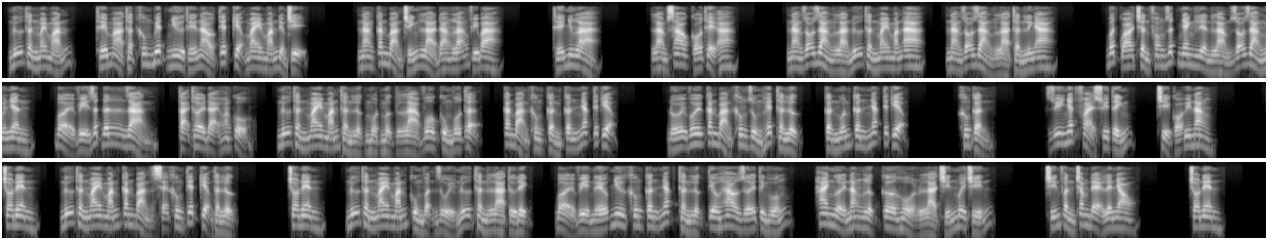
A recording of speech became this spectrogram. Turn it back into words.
Nữ thần may mắn, thế mà thật không biết như thế nào tiết kiệm may mắn điểm trị. Nàng căn bản chính là đang lãng phí ba. Thế nhưng là, làm sao có thể a? Nàng rõ ràng là nữ thần may mắn a, nàng rõ ràng là thần linh a. Bất quá Trần Phong rất nhanh liền làm rõ ràng nguyên nhân, bởi vì rất đơn giản, tại thời đại hoang cổ, nữ thần may mắn thần lực một mực là vô cùng vô tận, căn bản không cần cân nhắc tiết kiệm. Đối với căn bản không dùng hết thần lực, cần muốn cân nhắc tiết kiệm. Không cần. Duy nhất phải suy tính, chỉ có uy năng. Cho nên, nữ thần may mắn căn bản sẽ không tiết kiệm thần lực. Cho nên, nữ thần may mắn cùng vận rủi nữ thần là tử địch, bởi vì nếu như không cân nhắc thần lực tiêu hao dưới tình huống, hai người năng lực cơ hồ là 99. 9% đè lên nhau. Cho nên,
